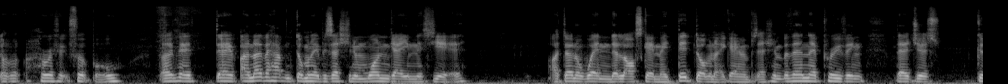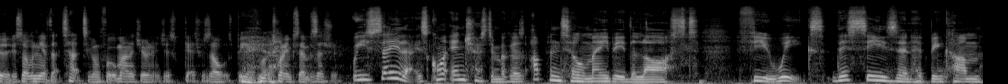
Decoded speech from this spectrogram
uh, horrific football. I, think they, they, I know they haven't dominated possession in one game this year. I don't know when the last game they did dominate a game in possession, but then they're proving they're just good. It's like when you have that tactic on Football Manager and it just gets results, being like 20% possession. Well, you say that it's quite interesting because up until maybe the last few weeks, this season had become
